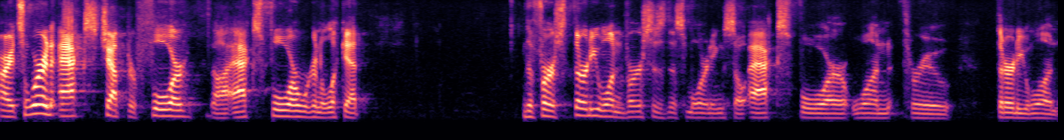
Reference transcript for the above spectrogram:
All right, so we're in Acts chapter 4. Uh, Acts 4, we're going to look at the first 31 verses this morning. So Acts 4, 1 through 31.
